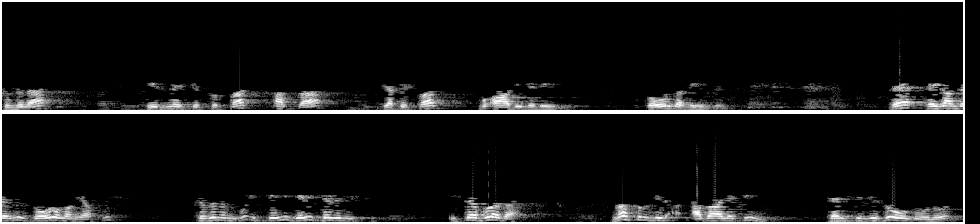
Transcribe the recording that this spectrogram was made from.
kızına hizmetçi tutmak asla yakışmaz. Bu adi de değil. Doğru da değildir. Ve Peygamberimiz doğru olanı yapmış. Kızının bu isteğini geri çevirmiştir. İşte burada nasıl bir adaletin temsilcisi olduğunu,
